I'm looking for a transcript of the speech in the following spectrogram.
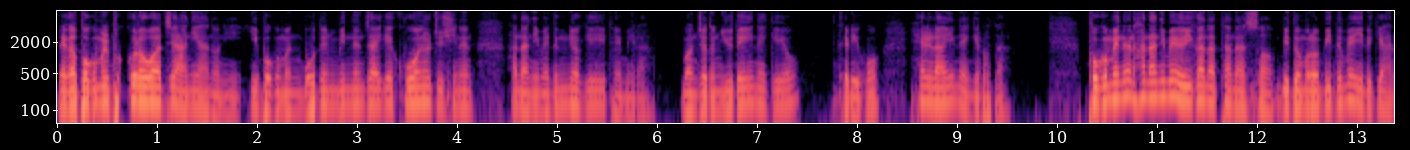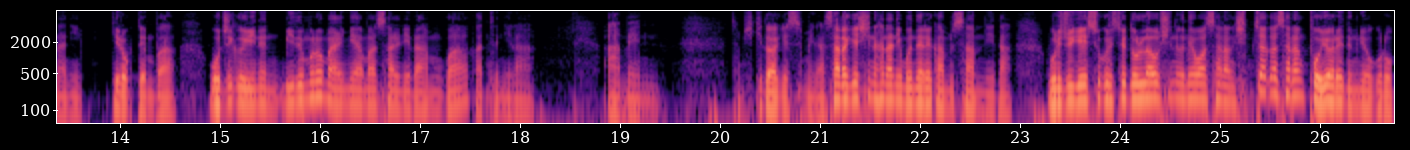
내가 복음을 부끄러워하지 아니하노니 이 복음은 모든 믿는 자에게 구원을 주시는 하나님의 능력이 됨이라. 먼저는 유대인에게요 그리고 헬라인에게로다. 복음에는 하나님의 의가 나타나서 믿음으로 믿음에 이르게 하나니 기록된 바 오직 의인은 믿음으로 말미암아 살리라 함과 같으니라. 아멘. 잠시 기도하겠습니다. 살아계신 하나님 은혜를 감사합니다. 우리 주 예수 그리스도의 놀라우신 은혜와 사랑, 십자가 사랑 보혈의 능력으로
